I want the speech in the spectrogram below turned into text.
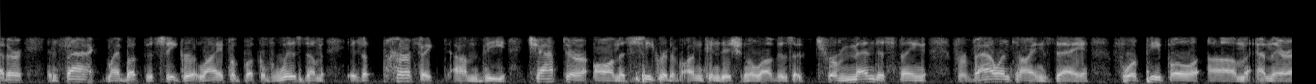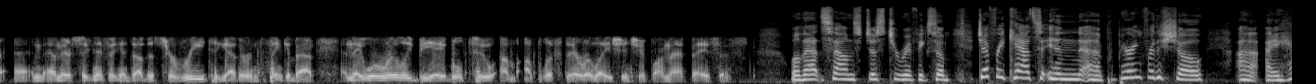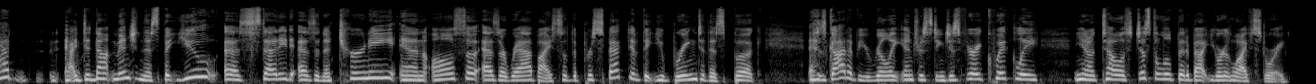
In fact, my book, The Secret Life, a book of wisdom, is a perfect. Um, the chapter on the secret of unconditional love is a tremendous thing for Valentine's Day for people um, and their and, and, their significant others to read together and think about, and they will really be able to um, uplift their relationship on that basis. Well, that sounds just terrific. So, Jeffrey Katz, in uh, preparing for the show, uh, I had I did not mention this, but you uh, studied as an attorney and also as a rabbi. So, the perspective that you bring to this book has got to be really interesting. Just very quickly, you know, tell us just a little bit about your life story.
